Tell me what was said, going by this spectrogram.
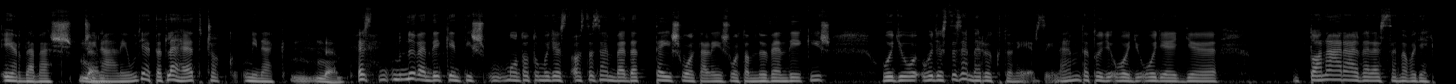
érdemes nem. csinálni, ugye? Tehát lehet, csak minek? Nem. Ezt növendékként is mondhatom, hogy ezt, azt az ember, de te is voltál, én is voltam növendék is, hogy, hogy ezt az ember rögtön érzi, nem? Tehát, hogy, hogy, hogy egy tanár áll vele szembe, vagy egy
